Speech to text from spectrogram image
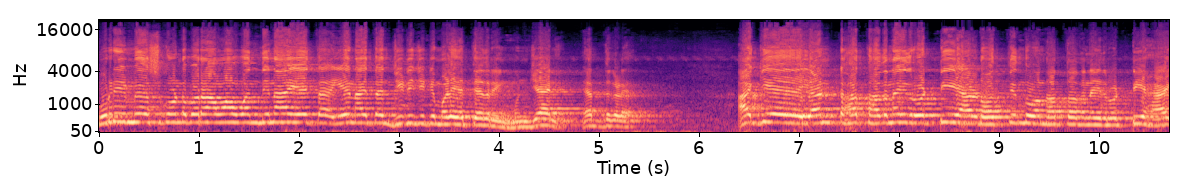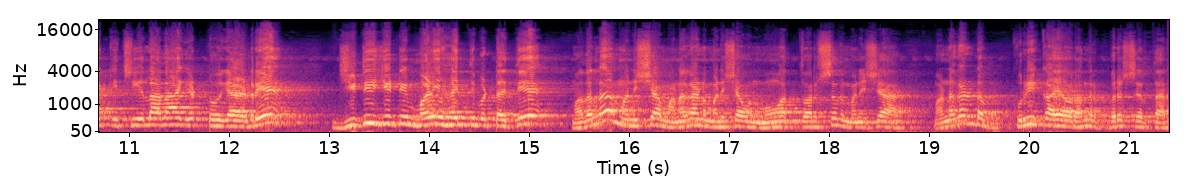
ಕುರಿ ಮೇಯಿಸ್ಕೊಂಡು ಬರಾವ, ಒಂದಿನ ಏತ, ಏನಾಯ್ತು ಜಿಡಿ ಜಿಡಿ ಮಳೆ ಎತ್ತದ್ರಿ ಹಿಂಗೆ ಮುಂಜಾನೆ, ಎದ್ದುಗಳೇ. ಆಕೆ ಎಂಟು ಹತ್ತು ಹದಿನೈದು ರೊಟ್ಟಿ, ಎರಡು ಹೊತ್ತಿಂದು ಒಂದು ಹತ್ತು ಹದಿನೈದು ರೊಟ್ಟಿ ಹಾಕಿ ಚೀಲದಾಗ ಇಟ್ಟು ಹೋಗ್ಯಾಳ್ರಿ. ಜಿಟಿ ಜಿಟಿ ಮಳಿ ಹತ್ತಿ ಬಿಟ್ಟೈತಿ. ಮೊದಲ ಮನುಷ್ಯ ಮನಗಂಡ ಮನುಷ್ಯ, ಒಂದು ಮೂವತ್ತು ವರ್ಷದ ಮನುಷ್ಯ ಮನಗಂಡ ಕುರಿ ಕಾಯೋರು ಅಂದ್ರೆ ಬಿರ್ಸಿರ್ತಾರ.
